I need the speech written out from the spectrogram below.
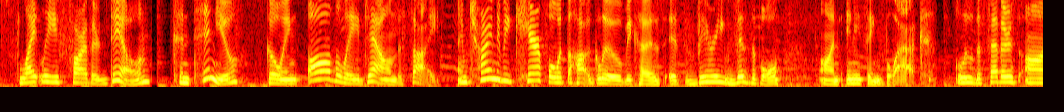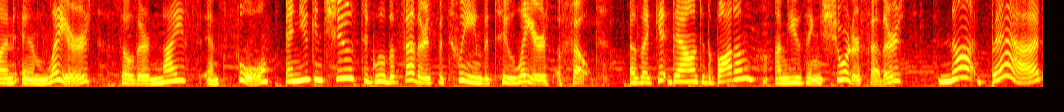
slightly farther down, continue going all the way down the side. I'm trying to be careful with the hot glue because it's very visible on anything black. Glue the feathers on in layers so they're nice and full, and you can choose to glue the feathers between the two layers of felt. As I get down to the bottom, I'm using shorter feathers Not bad.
